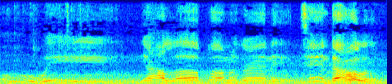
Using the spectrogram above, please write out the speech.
Ooh, we y'all love pomegranate. Ten dollars.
